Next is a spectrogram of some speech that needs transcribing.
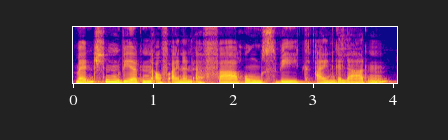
Menschen werden auf einen Erfahrungsweg eingeladen,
